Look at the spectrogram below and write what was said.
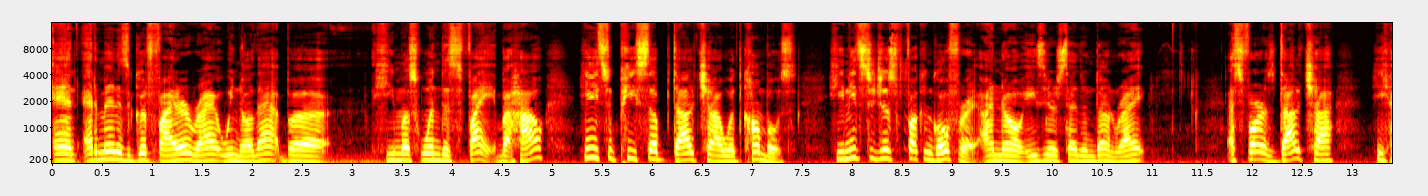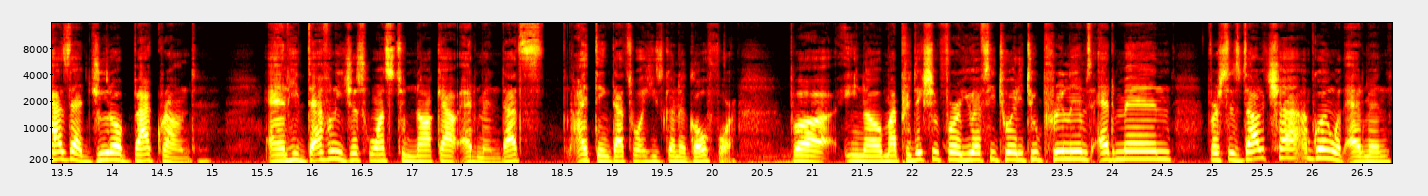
And Edmund is a good fighter, right? We know that. But he must win this fight. But how? He needs to piece up Dalcha with combos. He needs to just fucking go for it. I know, easier said than done, right? As far as Dalcha, he has that judo background. And he definitely just wants to knock out Edmund. That's I think that's what he's gonna go for. But you know, my prediction for UFC 282 prelims, Edmund versus Dalcha, I'm going with Edmund.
